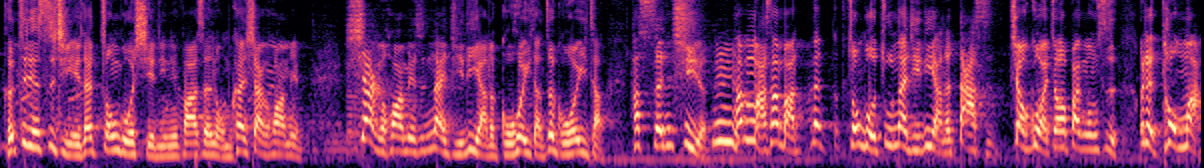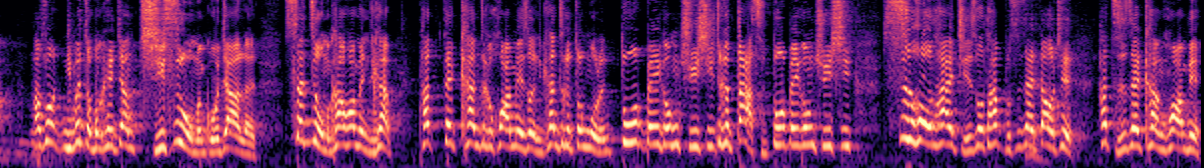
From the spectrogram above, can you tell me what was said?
可这件事情也在中国血淋淋发生了。我们看下个画面，下个画面是奈及利亚的国会议长，这国会议长他生气了，他马上把那中国驻奈及利亚的大使叫过来，叫到办公室，而且痛骂。他说：“你们怎么可以这样歧视我们国家的人？甚至我们看到画面，你看他在看这个画面的时候，你看这个中国人多卑躬屈膝，这个大使多卑躬屈膝。事后他还解释说，他不是在道歉，他只是在看画面。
